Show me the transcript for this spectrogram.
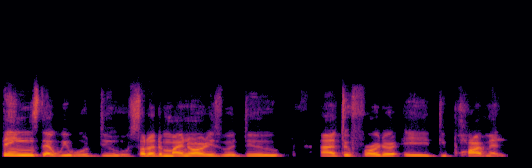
things that we will do, so that the minorities will do uh, to further a department.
